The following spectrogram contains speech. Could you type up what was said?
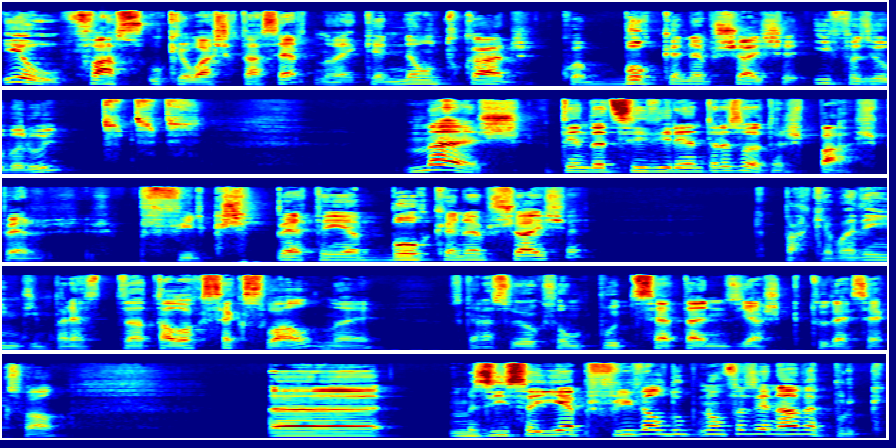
eu faço o que eu acho que está certo, não é? Que é não tocar com a boca na bochecha e fazer o barulho. Mas tendo a decidir entre as outras. Pá, espero, prefiro que espetem a boca na bochecha. Pá, que é bem íntimo, parece que está logo sexual, não é? Se calhar sou eu que sou um puto de 7 anos e acho que tudo é sexual. Uh, mas isso aí é preferível do que não fazer nada, porque,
